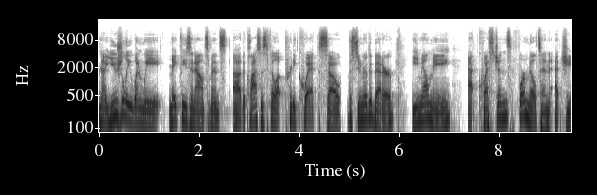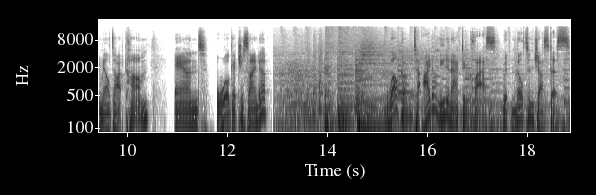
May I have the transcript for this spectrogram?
Now, usually when we make these announcements, uh, the classes fill up pretty quick. So the sooner the better. Email me at questionsformilton at gmail.com and we'll get you signed up. Welcome to I Don't Need an Acting Class with Milton Justice.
